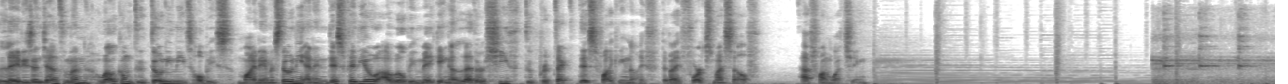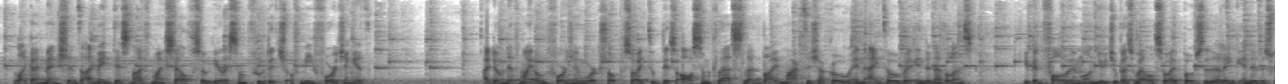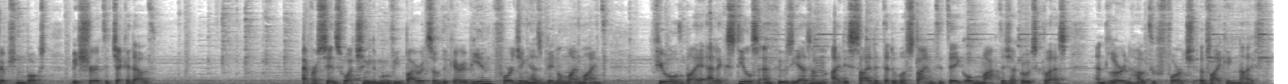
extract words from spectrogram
Ladies and gentlemen, welcome to Tony Needs Hobbies. My name is Tony and in this video I will be making a leather sheath to protect this Viking knife that I forged myself. Have fun watching. Like I mentioned, I made this knife myself, so here is some footage of me forging it. I don't have my own forging workshop, so I took this awesome class led by Maarten Jacquot in Eindhoven in the Netherlands. You can follow him on YouTube as well, so I posted a link in the description box, be sure to check it out. Ever since watching the movie Pirates of the Caribbean, forging has been on my mind. Fueled by Alec Steele's enthusiasm, I decided that it was time to take on Maarten Jacquot's class and learn how to forge a Viking knife.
